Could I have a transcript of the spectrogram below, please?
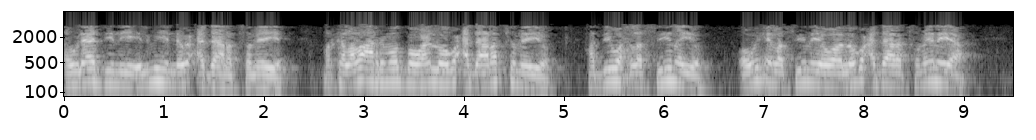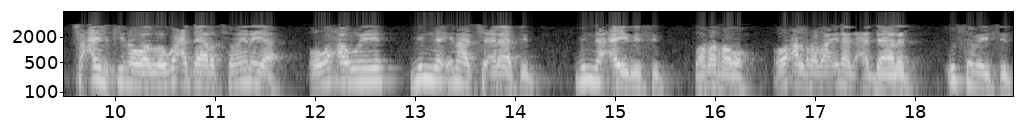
awlaaddiina iyo ilmihiina u cadaalad sameeya marka laba arrimoodba waa in loogu cadaalad sameeyo haddii wax la siinayo oo wixii la siinayo waa loogu cadaalad samaynaya jacaylkiina waa loogu cadaalad samaynaya oo waxa weeye midna inaad jeclaatid midna cayrisid lama rabo. Oo waxaa la rabaa inaad cadaalad u samaysid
